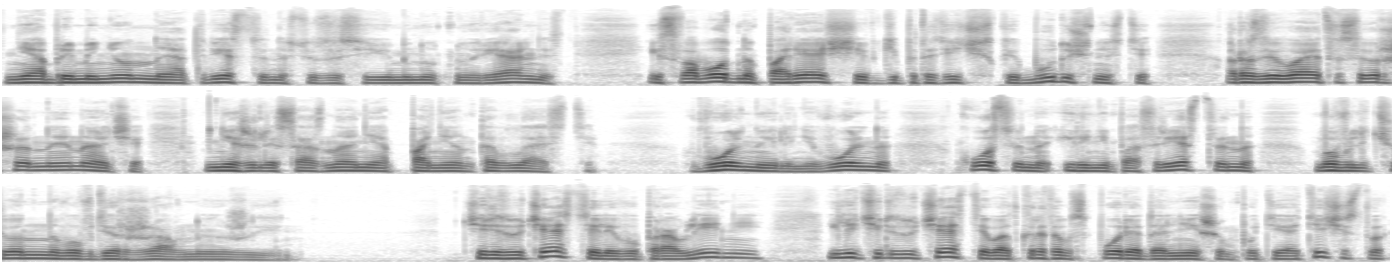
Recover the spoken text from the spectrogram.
не обремененное ответственностью за сиюминутную реальность и свободно парящее в гипотетической будущности, развивается совершенно иначе, нежели сознание оппонента власти, вольно или невольно, косвенно или непосредственно вовлеченного в державную жизнь. Через участие ли в управлении, или через участие в открытом споре о дальнейшем пути Отечества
